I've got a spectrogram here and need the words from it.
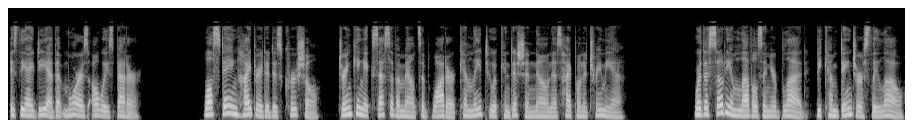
is the idea that more is always better. While staying hydrated is crucial, drinking excessive amounts of water can lead to a condition known as hyponatremia, where the sodium levels in your blood become dangerously low.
